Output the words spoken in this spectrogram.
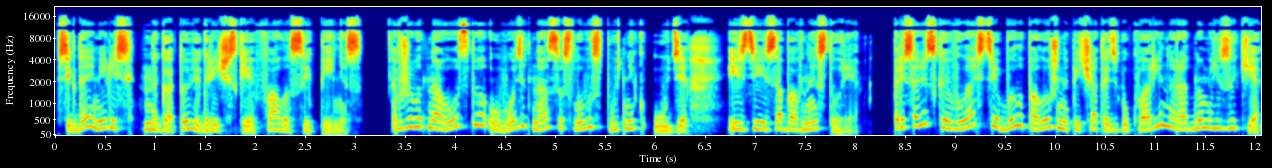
всегда имелись наготове греческие фалос и пенис. В животноводство уводит нас и слово «спутник Уди», и здесь забавная история. При советской власти было положено печатать буквари на родном языке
